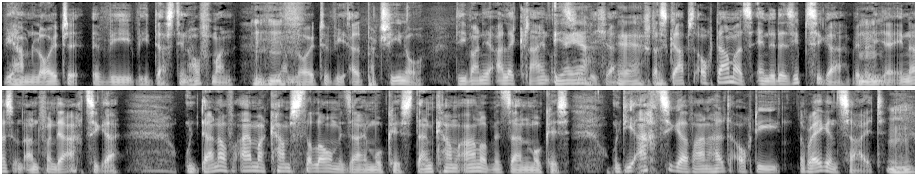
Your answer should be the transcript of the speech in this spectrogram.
wir haben Leute wie, wie Dustin Hoffmann, mhm. wir haben Leute wie Al Pacino, die waren ja alle klein und ja, zierlicher. Ja, das gab es auch damals, Ende der 70er, wenn mhm. du dich erinnerst, und Anfang der 80er. Und dann auf einmal kam Stallone mit seinen Muckis, dann kam Arnold mit seinen Muckis. Und die 80er waren halt auch die Reagan-Zeit. Mhm.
